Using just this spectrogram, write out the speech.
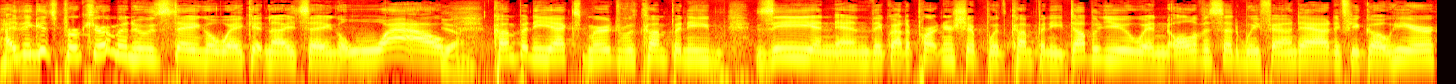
I think it's procurement who's staying awake at night saying, wow, yeah. company X merged with company Z and, and they've got a partnership with company W and all of a sudden we found out if you go here,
